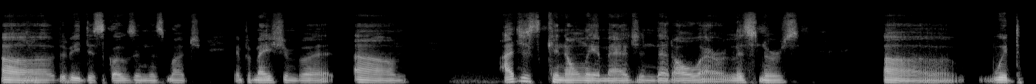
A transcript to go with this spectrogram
uh, to be disclosing this much information, but um, I just can only imagine that all our listeners uh, would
